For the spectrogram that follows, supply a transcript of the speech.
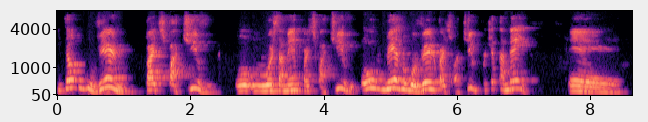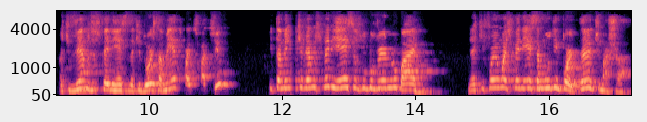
Então, o governo participativo, ou o orçamento participativo, ou mesmo o governo participativo, porque também é, nós tivemos experiências aqui do orçamento participativo, e também tivemos experiências do governo no bairro, né, que foi uma experiência muito importante, Machado,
